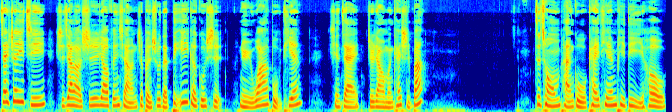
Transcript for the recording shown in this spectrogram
在这一集，石佳老师要分享这本书的第一个故事《女娲补天》。现在就让我们开始吧。自从盘古开天辟地以后，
